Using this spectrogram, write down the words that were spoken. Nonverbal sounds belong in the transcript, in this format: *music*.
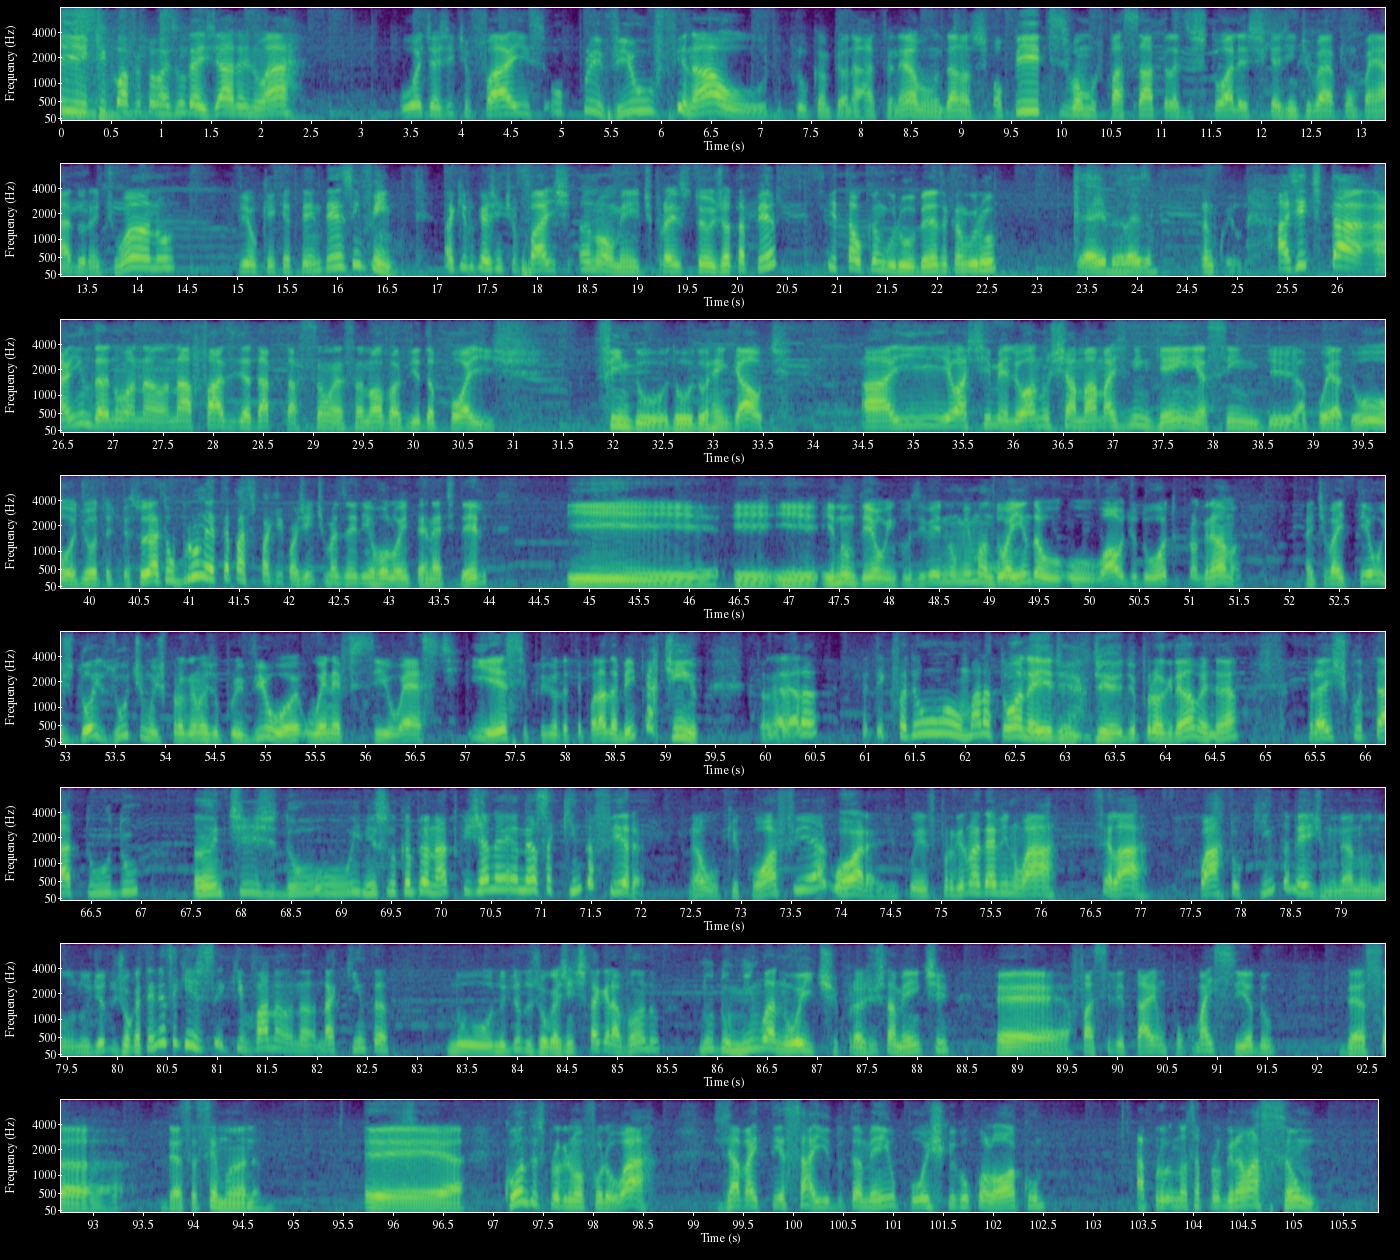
Aí, que cofre para mais um 10 Jardas no ar. Hoje a gente faz o preview final para o campeonato, né? Vamos dar nossos palpites, vamos passar pelas histórias que a gente vai acompanhar durante o ano, ver o que, que é tendência, enfim, aquilo que a gente faz anualmente. Para isso tem o JP e tá o Canguru, beleza, Canguru? E aí, beleza? Tranquilo. A gente está ainda numa, na, na fase de adaptação a essa nova vida pós fim do, do, do Hangout. Aí eu achei melhor não chamar mais ninguém assim de apoiador, de outras pessoas. Até o Bruno ia até participar aqui com a gente, mas ele enrolou a internet dele e, e, e, e não deu. Inclusive, ele não me mandou ainda o, o áudio do outro programa a gente vai ter os dois últimos programas do preview, o NFC West e esse preview da temporada, bem pertinho. Então a galera vai ter que fazer um, maratona aí de, de, de programas, né? Para escutar tudo antes do início do campeonato, que já é nessa quinta-feira. Né? O kickoff é agora. Esse programa deve ir no ar, sei lá, quarta ou quinta mesmo, né? No, no, no, dia do jogo. A tendência é que, que vá na, na, na quinta no, no dia do jogo. A gente está gravando no domingo à noite para justamente é, facilitar um pouco mais cedo dessa, dessa semana. É, quando esse programa for ao ar, já vai ter saído também o post que eu coloco a pro, nossa programação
